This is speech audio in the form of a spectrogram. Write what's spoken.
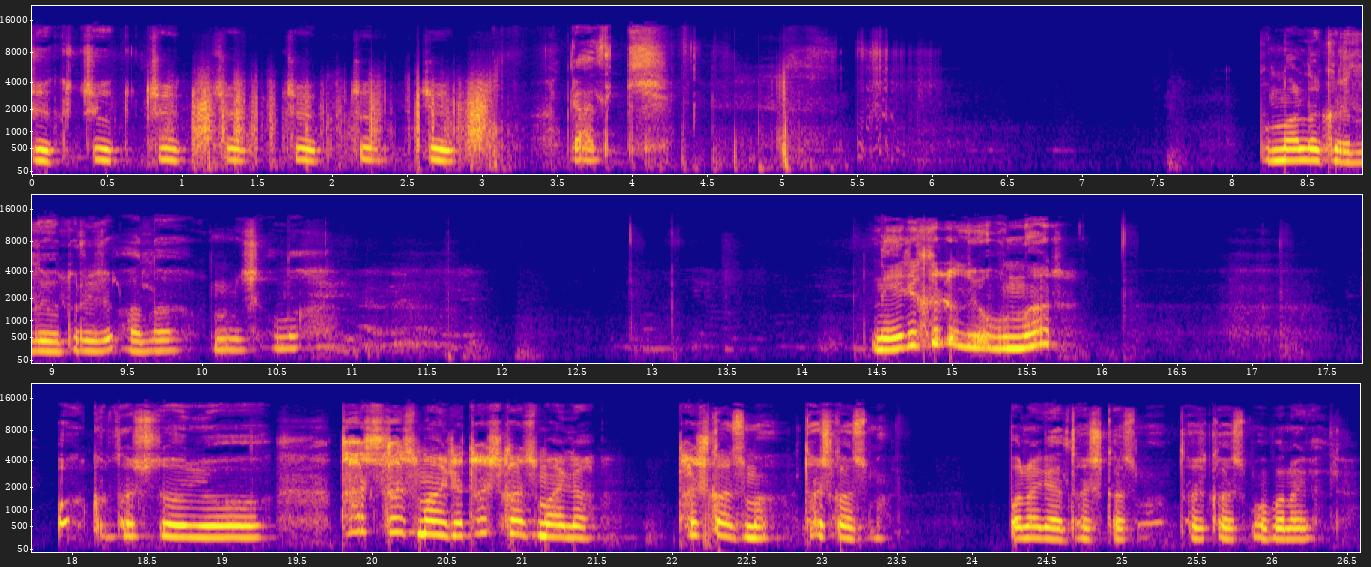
Çık çık çık çık çık çık çık. Geldik. Bunlar da kırılıyordur inşallah. inşallah. Neyle kırılıyor bunlar? Arkadaşlar ya. Taş kazmayla, taş kazmayla. Taş kazma, taş kazma. Bana gel taş kazma. Taş kazma bana gel.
